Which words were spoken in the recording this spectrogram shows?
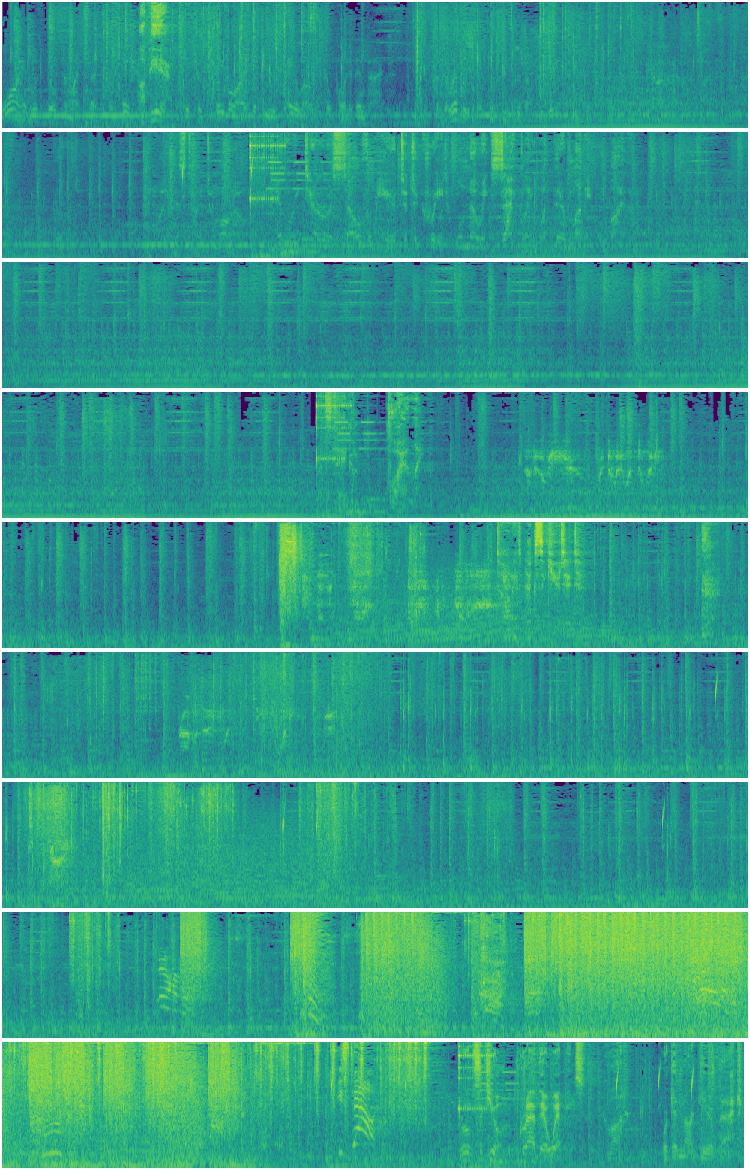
warhead was built to my specification. Up here. It should stabilize the fuse payload until point of impact. The delivery system is up to you. By this time tomorrow, every terrorist cell from here to Tikrit will know exactly what their money will buy them. Grab their weapons. Come on, we're getting our gear back.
